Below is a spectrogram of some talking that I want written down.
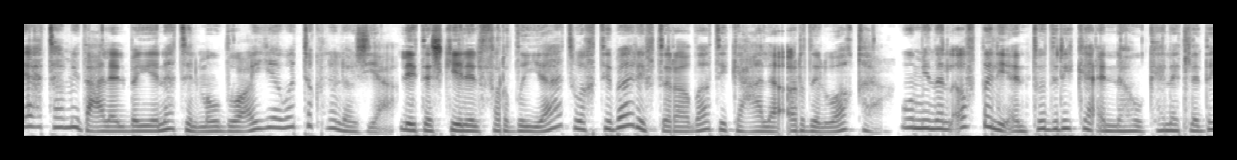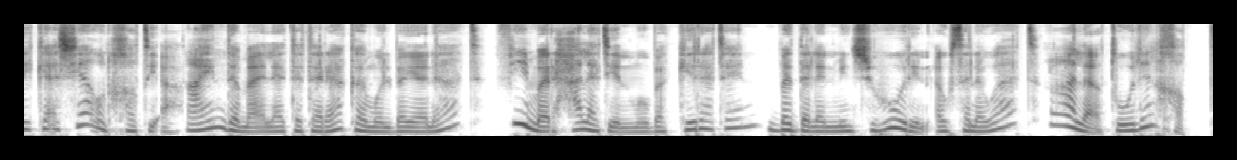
اعتمد على البيانات الموضوعية والتكنولوجيا لتشكيل الفرضيات واختبار افتراضاتك على أرض الواقع. ومن الأفضل أن تدرك أنه كانت لديك أشياء خاطئة عندما لا تتراكم البيانات في مرحلة مبكرة بدلاً من شهور أو سنوات على طول الخط.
